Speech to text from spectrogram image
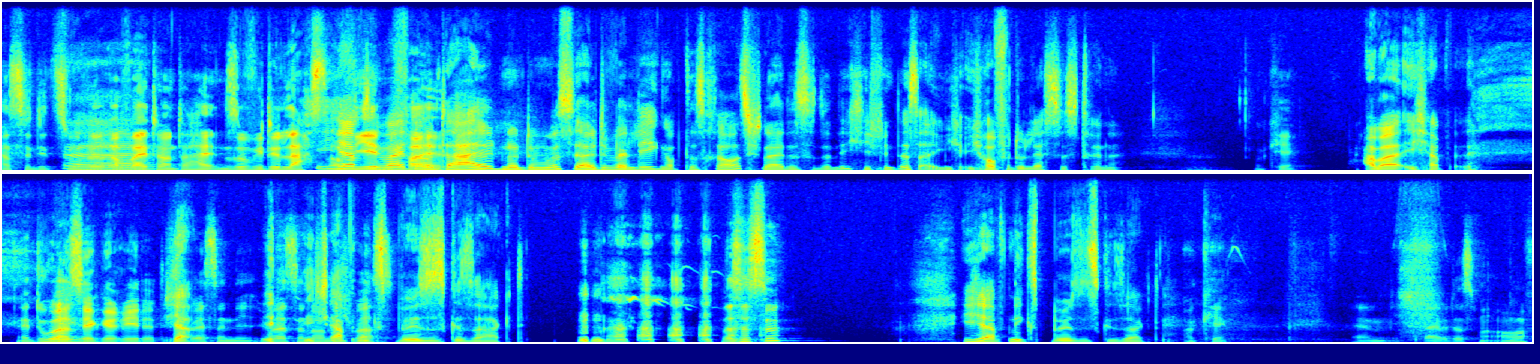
Hast du die Zuhörer äh, weiter unterhalten, so wie du lachst? Ich habe sie weiter Fall. unterhalten und du musst halt überlegen, ob du es rausschneidest oder nicht. Ich finde das eigentlich. Ich hoffe, du lässt es drin. Okay. Aber ich habe. Ja, du hast ja geredet. Ich, ja, weiß ja nicht, ich weiß ja ich habe nichts Böses gesagt. Was hast du? Ich habe nichts Böses gesagt. Okay. Ähm, ich schreibe das mal auf.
